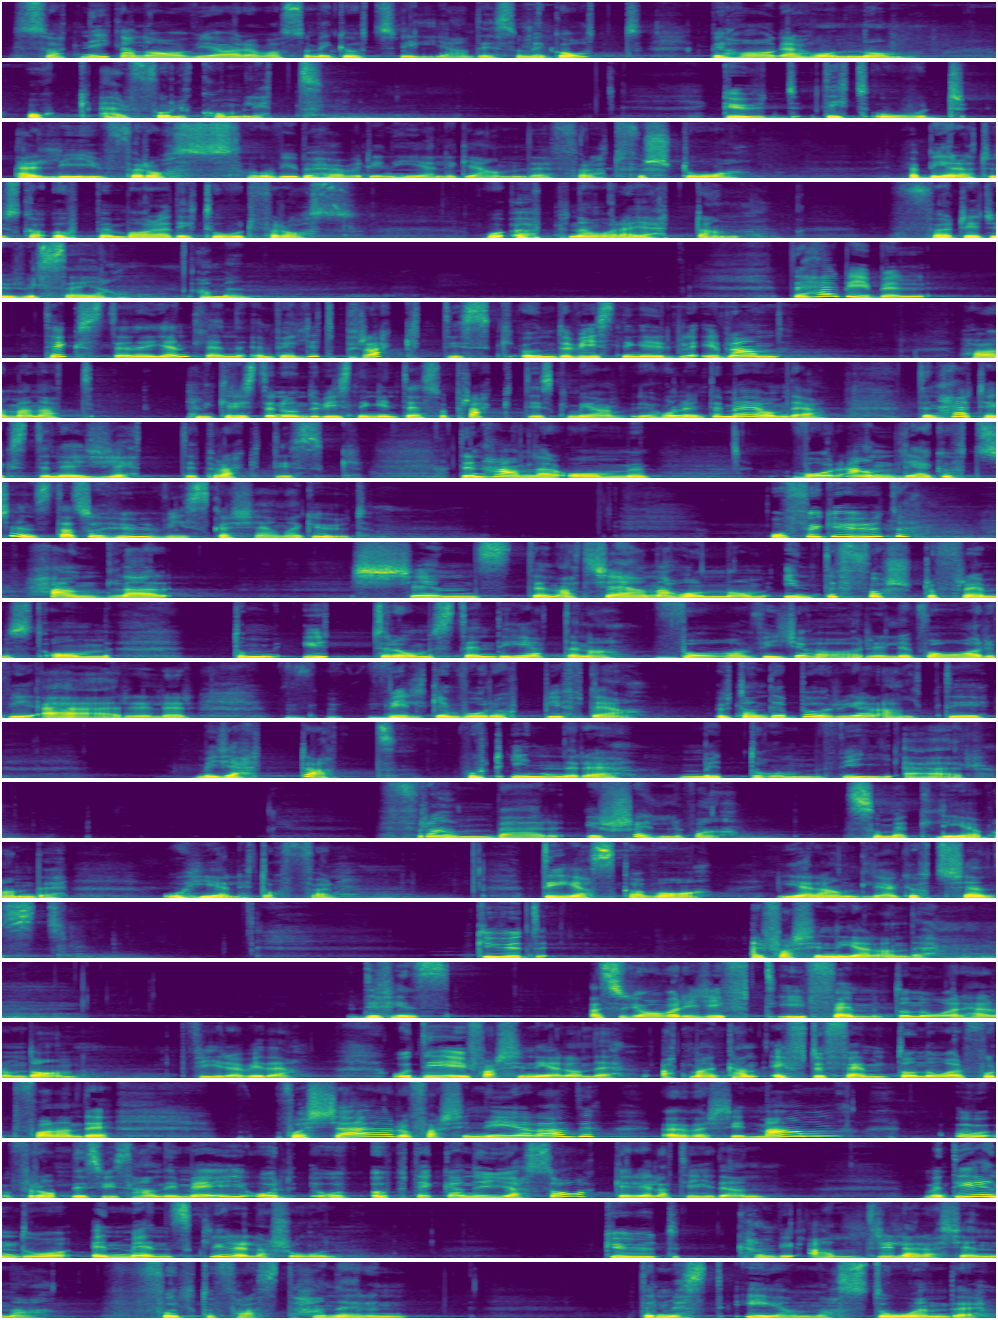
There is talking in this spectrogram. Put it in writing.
så att ni kan avgöra vad som är Guds vilja, det som är gott, behagar honom och är fullkomligt. Gud, ditt ord är liv för oss och vi behöver din helige Ande för att förstå. Jag ber att du ska uppenbara ditt ord för oss och öppna våra hjärtan för det du vill säga. Amen. Den här bibeltexten är egentligen en väldigt praktisk undervisning. Ibland hör man att kristen undervisning inte är så praktisk, men jag håller inte med om det. Den här texten är jättepraktisk. Den handlar om vår andliga gudstjänst, alltså hur vi ska tjäna Gud. Och för Gud handlar tjänsten, att tjäna honom, inte först och främst om de yttre omständigheterna, vad vi gör eller var vi är eller vilken vår uppgift är. Utan det börjar alltid med hjärtat, vårt inre, med dem vi är. Frambär er själva som ett levande och heligt offer. Det ska vara er andliga gudstjänst. Gud är fascinerande. Det finns, alltså jag har varit gift i 15 år häromdagen, firar vi det. Och det är ju fascinerande att man kan efter 15 år fortfarande vara kär och fascinerad över sin man och förhoppningsvis han i mig och, och upptäcka nya saker hela tiden. Men det är ändå en mänsklig relation. Gud kan vi aldrig lära känna fullt och fast. Han är en den mest enastående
